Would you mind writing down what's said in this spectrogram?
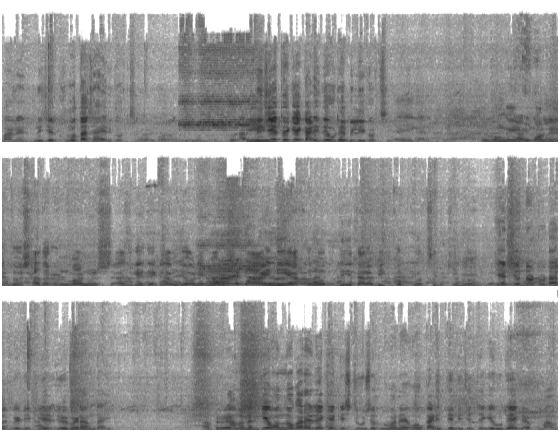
মানে নিজের ক্ষমতা জাহির করছে আর নিজে থেকে গাড়িতে উঠে বিলি করছে। এবং এর ফলে তো সাধারণ মানুষ আজকে দেখলাম যে অনেক মানুষ পায়নি এখনও অবধি তারা বিক্ষোভ করছেন। কি বলবেন? এর জন্য টোটাল বিডি বিএলডিও ম্যাডাম দায়ী। আপনারা আমাদেরকে অন্ধকারে রেখে ডিস্ট্রিবিউশন মানে ও গাড়িতে নিচে থেকে উঠে মাল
